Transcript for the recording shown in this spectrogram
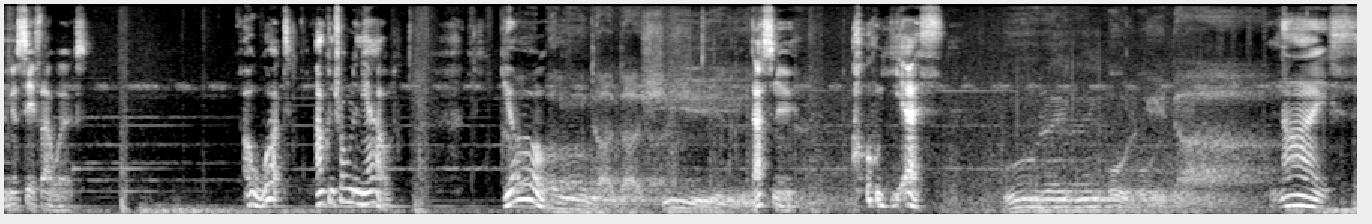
I'm gonna see if that works. Oh, what? I'm controlling the owl. Yo! That's new. Oh, yes! Nice!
